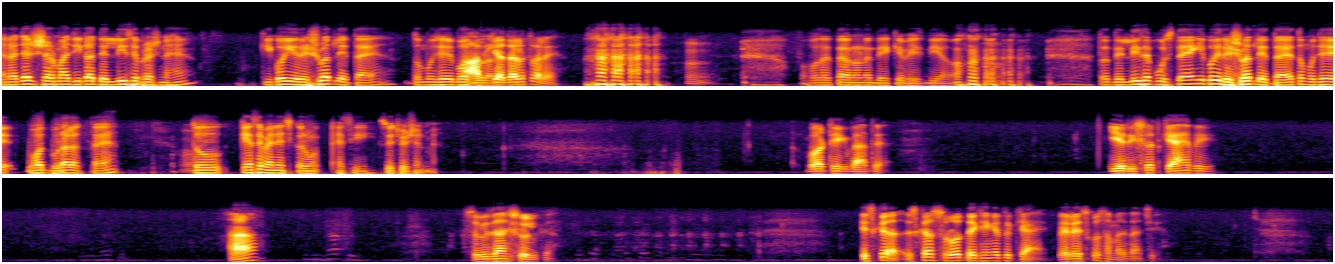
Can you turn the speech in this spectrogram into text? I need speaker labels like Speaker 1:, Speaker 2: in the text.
Speaker 1: रजत शर्मा जी का दिल्ली से प्रश्न है कि कोई रिश्वत लेता है तो मुझे बहुत
Speaker 2: आपकी अदालत वाले? हम्म,
Speaker 1: हो सकता है उन्होंने देख के भेज दिया हो। तो दिल्ली से पूछते हैं कि कोई रिश्वत लेता है तो मुझे बहुत बुरा लगता है। तो कैसे मैनेज करूँ ऐसी सिचुएशन में?
Speaker 2: बहुत ठीक बात है। ये रिश्वत क्या है भाई? हाँ? सुविधा शुल्क। इसका इसका स्रोत देखेंगे तो क्या है? पहले इसको समझना चाहिए।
